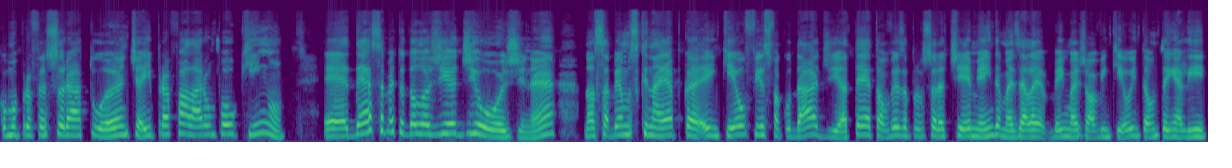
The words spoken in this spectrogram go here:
como professora atuante aí, para falar um pouquinho é, dessa metodologia de hoje, né? Nós sabemos que na época em que eu fiz faculdade, até talvez a professora Tieme ainda, mas ela é bem mais jovem que eu, então tem ali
